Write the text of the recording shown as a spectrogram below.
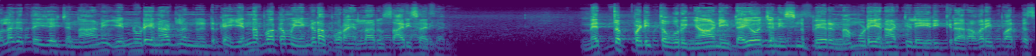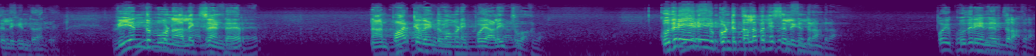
உலகத்தை ஜெயிச்ச நானு என்னுடைய நாட்டுல நின்றுட்டு இருக்கேன். என்ன பார்க்காம எங்கடா போறான்? எல்லாரும் சாரி சாரி. மெத்த படித்த ஒரு ஞானி டயோஜனிஸ்னு பேரு நம்முடைய நாட்டிலே இருக்கிறார். அவரை பார்க்க செல்கின்றார்கள் வியந்து போன அலெக்சாண்டர் நான் பார்க்க வேண்டும் அவனை போய் அழைத்து வா. குதிரையை எடுத்துக்கொண்டு தளபதி செல்கின்றான். போய் குதிரையை நிறுத்துறான்.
